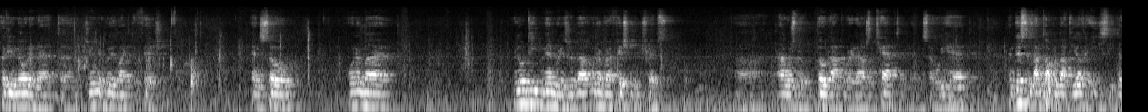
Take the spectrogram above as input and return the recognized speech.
whether you know it or not, uh, Junior really liked to fish. And so one of my real deep memories about one of our fishing trips, uh, I was the boat operator, I was the captain, and so we had, and this is, I'm talking about the other EC, the,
